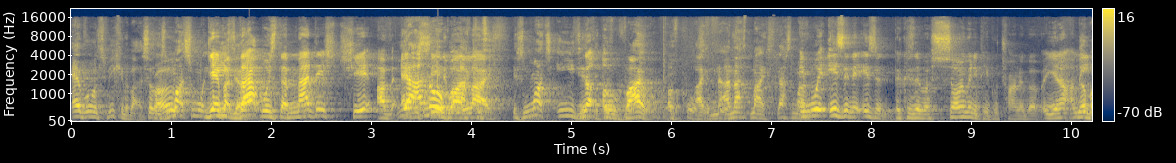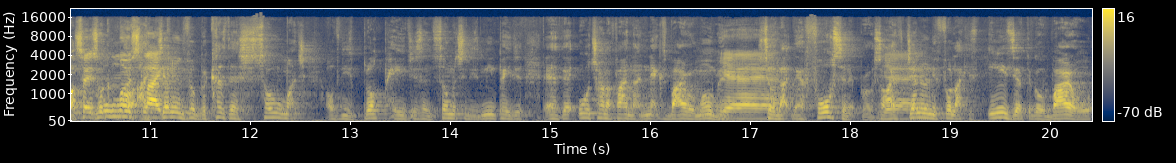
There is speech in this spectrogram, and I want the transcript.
everyone's speaking about it. So Bro. it's much more yeah, easier. but that was the maddest shit I've yeah, ever I seen in my like, life. It's, it's much easier No, to go course, viral, of course, Like, of and that's my that's my. It wa- isn't. It isn't because there were so many people trying to go. You know what I mean? but so it's look, almost bro, like I genuinely feel because there's so much of these blog pages and so much of these meme pages, uh, they're all trying to find that next viral moment. Yeah, So like they're forcing it, bro. So I genuinely feel like it's easier to go viral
